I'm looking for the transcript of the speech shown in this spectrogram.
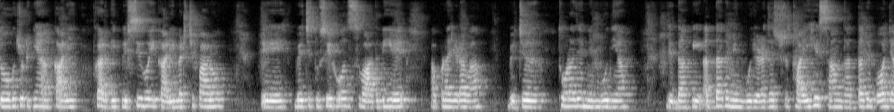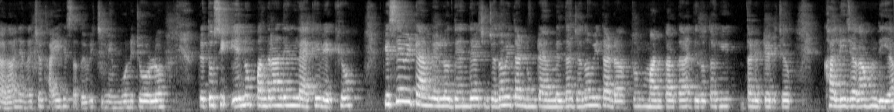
ਦੋ ਕੁ ਚੁਟਕੀਆਂ ਕਾਲੀ, ਘਰ ਦੀ ਪੀਸੀ ਹੋਈ ਕਾਲੀ ਮਿਰਚ ਪਾ ਲਓ ਤੇ ਵਿੱਚ ਤੁਸੀਂ ਹੋਰ ਸਵਾਦ ਲਈਏ ਆਪਣਾ ਜਿਹੜਾ ਵਾ, ਵਿੱਚ ਥੋੜਾ ਜਿਹਾ ਨਿੰਬੂ ਦੀਆਂ, ਜਿੱਦਾਂ ਕਿ ਅੱਧਾ ਕੁ ਨਿੰਬੂ ਜਿਹੜਾ ਜਿਸ ਚੌਥਾਈ ਹਿੱਸਾ ਹੁੰਦਾ, ਅੱਧਾ ਤੇ ਬਹੁਤ ਜ਼ਿਆਦਾ ਹੋ ਜਾਂਦਾ, ਚੌਥਾਈ ਹਿੱਸਾ ਤੋਂ ਵਿੱਚ ਨਿੰਬੂ ਨਿਚੋੜ ਲਓ ਤੇ ਤੁਸੀਂ ਇਹਨੂੰ 15 ਦਿਨ ਲੈ ਕੇ ਵੇਖਿਓ, ਕਿਸੇ ਵੀ ਟਾਈਮ ਲੈ ਲਓ, ਦਿਨ ਦੇ ਵਿੱਚ ਜਦੋਂ ਵੀ ਤੁਹਾਨੂੰ ਟਾਈਮ ਮਿਲਦਾ, ਜਦੋਂ ਵੀ ਤੁਹਾਡਾ ਮਨ ਕਰਦਾ, ਜਦੋਂ ਤੁਸੀਂ ਤੁਹਾਡੇ ਢਿੱਡ 'ਚ ਖਾਲੀ ਜਗ੍ਹਾ ਹੁੰਦੀ ਆ,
